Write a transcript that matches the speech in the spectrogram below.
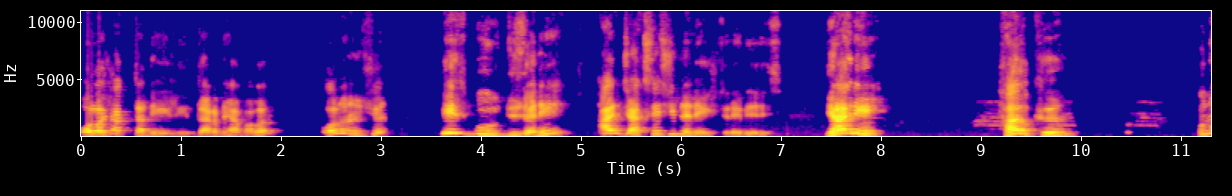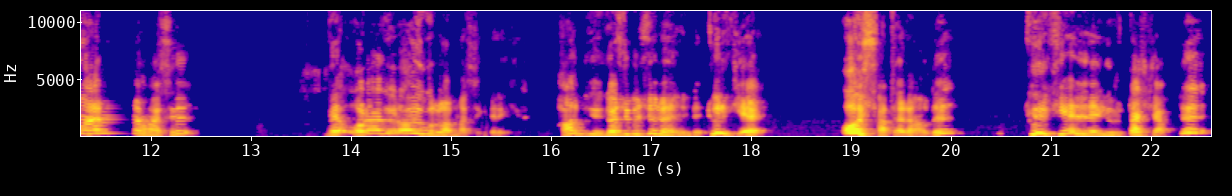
Olacak da değiliz. Darbe yapalım. Onun için biz bu düzeni ancak seçimle değiştirebiliriz. Yani halkın bunu anlaması ve ona göre oy kullanması gerekir. Halbuki gözümüzün önünde Türkiye oy satın aldı. Türkiye ile yurttaş yaptı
